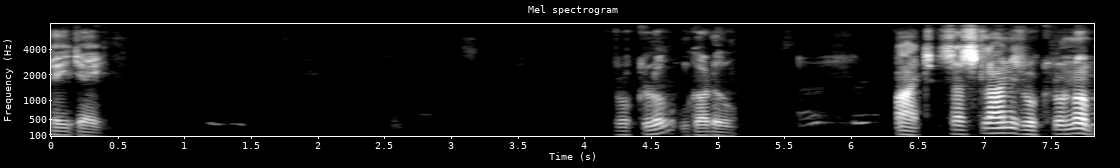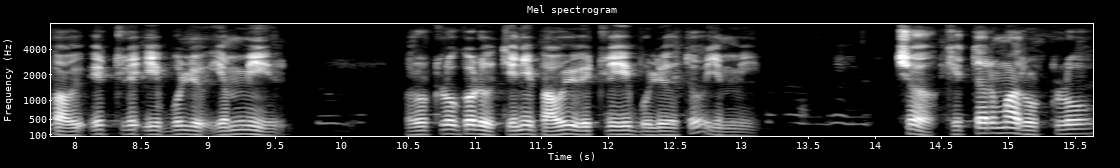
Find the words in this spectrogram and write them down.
થઈ જાય. રોટલો ગળો. પાંચ, સસલાને રોટલો ન ભાવ્યો એટલે એ બોલ્યો, યમ્મી. રોટલો ગળો તેને ભાવ્યો એટલે એ બોલ્યો હતો, યમ્મી. છ, ખેતરમાં રોટલો,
